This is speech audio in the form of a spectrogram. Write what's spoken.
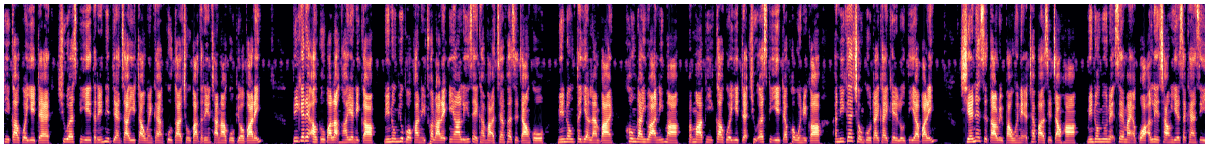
ပြည်ကောက်ွယ်ရေးတပ် USPA သတင်းနှင့်ပြန်ကြားရေးတာဝန်ခံကိုသားချိုကသတင်းဌာနကိုပြောပါတယ်။ပြီးခဲ့တဲ့အောက်တိုဘာလ9ရက်နေ့ကမင်းတို့မြို့ပေါ်ကနေထွက်လာတဲ့အင်အား40ခန့်ပါအကြမ်းဖက်စစ်ကြောင်းကိုမင်းတို့တရက်လန်ပိုင်းခုံတိုင်ရွာအနီးမှာဗမာပြည်ကောက်ွယ်ရေးတပ် USPA တပ်ဖွဲ့ဝင်တွေကအနီးကပ်ခြုံကိုတိုက်ခိုက်ခဲ့တယ်လို့သိရပါတယ်။ရဲနဲ့စစ်သားတွေပါဝင်တဲ့အထက်ပါစစ်ကြောင်းဟာမင်းတို့မျိုးနဲ့ဆယ်မိုင်အကွာအလဲချောင်းရဲစခန်းစီ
